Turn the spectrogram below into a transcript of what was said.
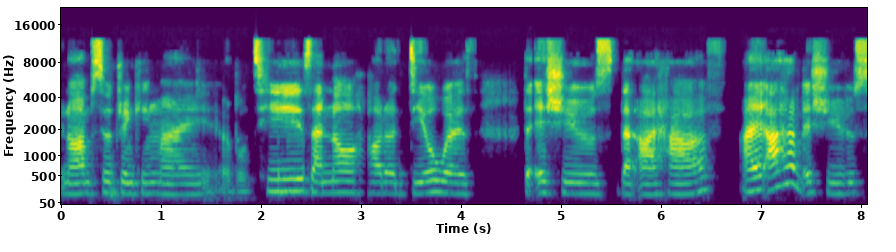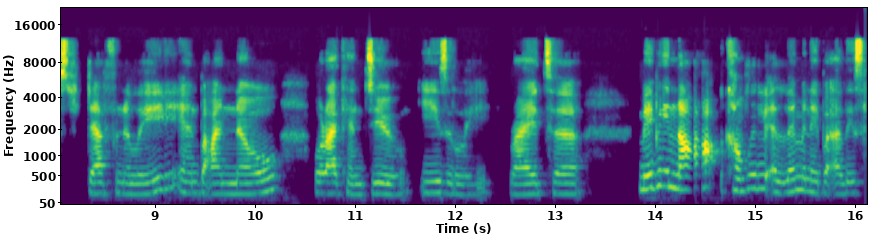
You know i'm still drinking my herbal teas. I know how to deal with the issues that i have. I i have issues definitely and but i know what i can do easily right to maybe not completely eliminate but at least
